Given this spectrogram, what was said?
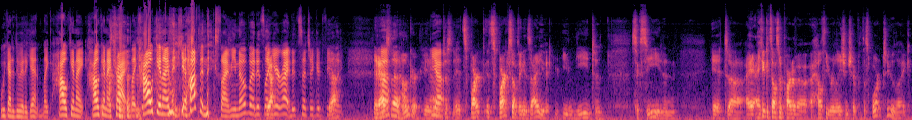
we got to do it again. Like, how can I? How can I try? like, how can I make it happen next time? You know. But it's like Yeah. you're right. It's such a good feeling. Yeah. It adds Uh, to that hunger, you know. yeah. It just it spark it sparks something inside you that you, need to succeed, and it. Uh, I I think it's also part of a, a healthy relationship with the sport too. Like,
